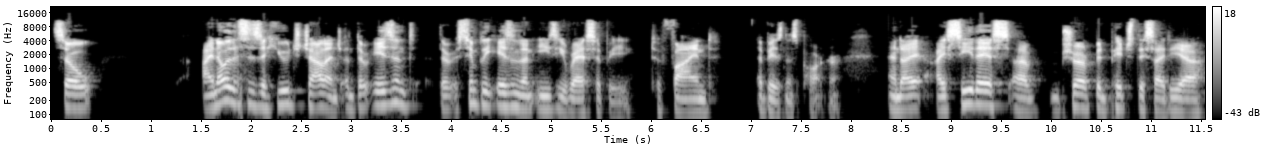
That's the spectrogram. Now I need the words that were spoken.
so i know this is a huge challenge and there isn't there simply isn't an easy recipe to find a business partner. And i i see this uh, i'm sure i've been pitched this idea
